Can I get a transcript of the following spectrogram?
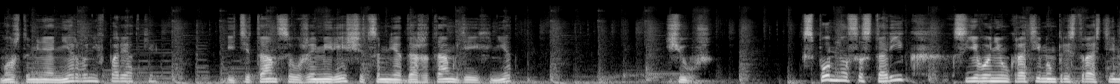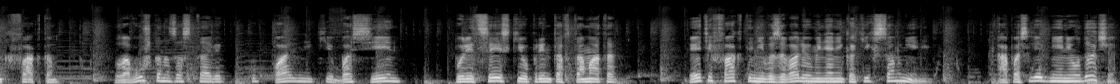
Может, у меня нервы не в порядке? И титанцы уже мерещатся мне даже там, где их нет? Чушь. Вспомнился старик с его неукротимым пристрастием к фактам. Ловушка на заставе, купальники, бассейн, полицейский у принт-автомата. Эти факты не вызывали у меня никаких сомнений. А последняя неудача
